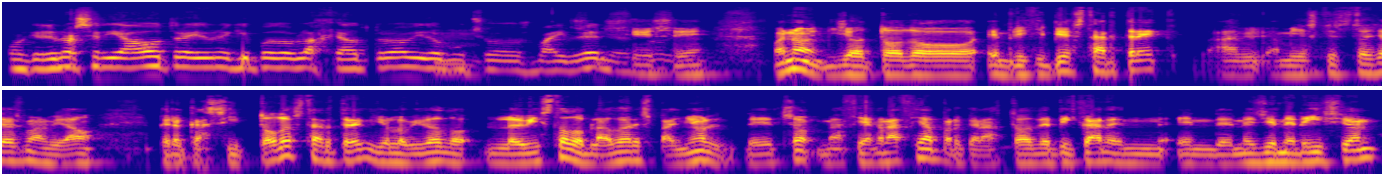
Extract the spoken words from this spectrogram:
porque de una serie a otra y de un equipo de doblaje a otro ha habido mm. muchos vaivenes. Sí, sí. Bueno, yo todo, en principio Star Trek, a mí, es que esto ya se me ha olvidado, pero casi todo Star Trek yo lo he, visto, lo he visto doblado al español. De hecho, me hacía gracia porque el actor de Picard en, en The Next Generation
